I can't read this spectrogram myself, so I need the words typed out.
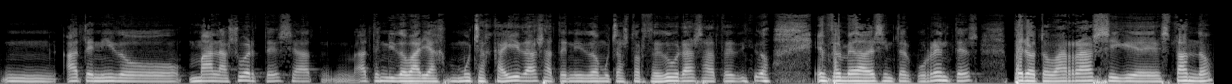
mm, ha tenido mala suerte, se ha, ha, tenido varias, muchas caídas, ha tenido muchas torceduras, ha tenido enfermedades intercurrentes, pero Tobarra sigue estando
